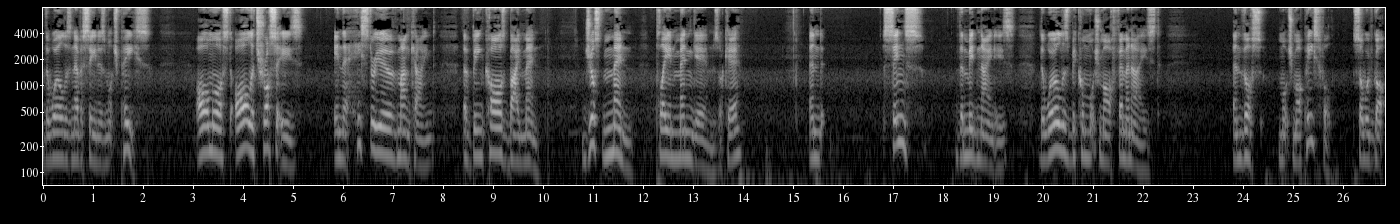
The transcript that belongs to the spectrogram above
the world has never seen as much peace. Almost all atrocities in the history of mankind have been caused by men. Just men playing men games, okay? And since the mid 90s, the world has become much more feminized and thus much more peaceful. So we've got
